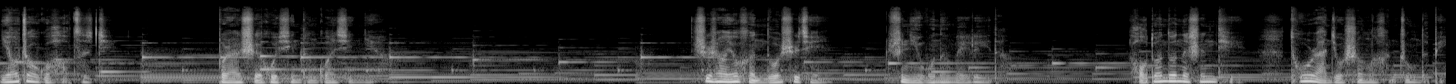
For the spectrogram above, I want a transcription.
你要照顾好自己，不然谁会心疼关心你啊？世上有很多事情是你无能为力的。好端端的身体，突然就生了很重的病。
